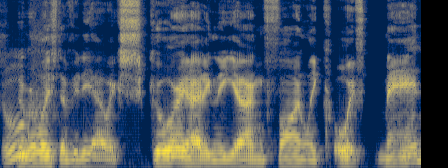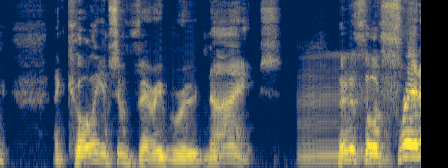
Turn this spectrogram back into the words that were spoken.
who released a video excoriating the young, finely coiffed man and calling him some very rude names. Mm. Who'd have thought freedom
